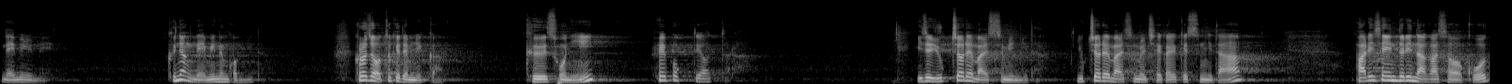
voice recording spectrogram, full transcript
내밀매. 그냥 내미는 겁니다. 그러자 어떻게 됩니까? 그 손이 회복되었더라. 이제 6절의 말씀입니다. 6절의 말씀을 제가 읽겠습니다. 바리새인들이 나가서 곧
